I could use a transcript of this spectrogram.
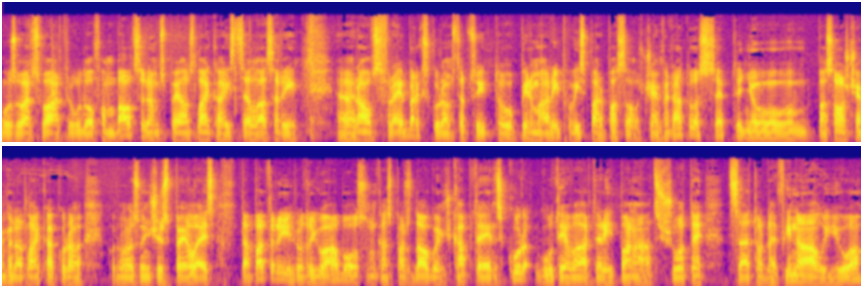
Uzvaras vārtu Rudolfam Balceram spēles laikā izcēlās arī uh, Ralfs Freibergs, kuram starp citu pirmā ripa vispār pasaules čempionātos, septiņu pasaules čempionātu laikā, kurā, kuros viņš ir spēlējis. Tāpat arī Rodrigo Abols un Kaspars Daugoņš kapteinis, kur gūtie vārti arī panāca šo te ceturtdaļu finālu, jo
